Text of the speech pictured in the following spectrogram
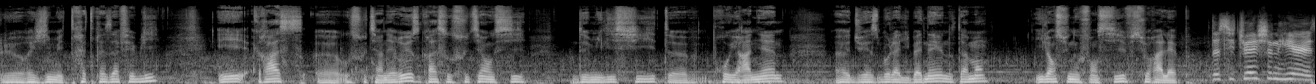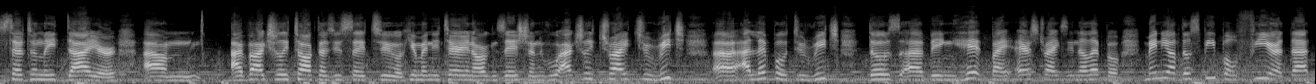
le régime est très très affaibli et grâce euh, au soutien des Russes, grâce au soutien aussi de milices chiites euh, pro-iraniennes, euh, du Hezbollah libanais notamment, il lance une offensive sur Alep. I've actually talked, as you say, to a humanitarian organization who actually tried to reach uh, Aleppo, to reach those uh, being hit by airstrikes in Aleppo. Many of those people fear that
